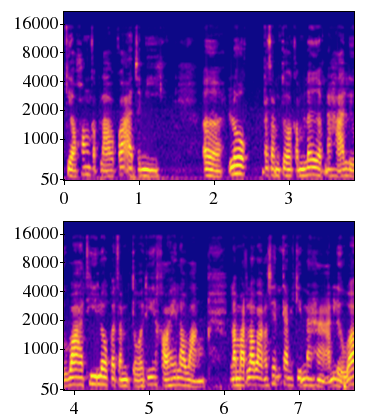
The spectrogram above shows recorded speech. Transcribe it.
เกี่ยวข้องกับเราก็อาจจะมีเอ่อโรคประจำตัวกำเริบนะคะ หรือว่าที่โรคประจำตัวที่เขาให้ระวังระมัดระวังเช่นการกินอาหาร หรือว่า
